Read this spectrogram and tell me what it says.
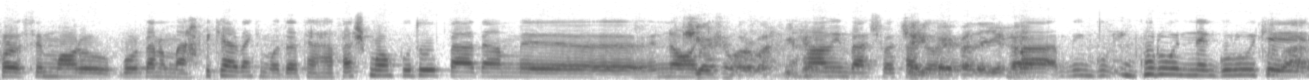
خلاصه ما رو بردن و مخفی کردن که مدت 7 ماه بود و بعدم ناد کیا شما رو مخفی کردن؟ همین بچه های و گروه نه گروهی که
